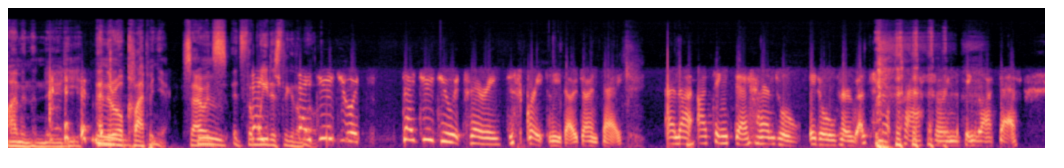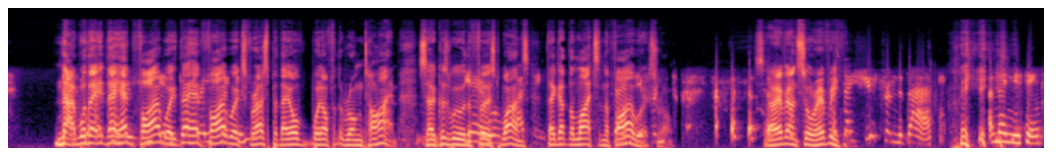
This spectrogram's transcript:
I'm in the nude here. and they're all clapping you. So hmm. it's it's the They- weirdest thing in the they world. do do it. They do do it very discreetly, though, don't they? And I, I think they handle it all very well. It's not crass or anything like that. No, well, they, they had fireworks. They had fireworks seconds. for us, but they all went off at the wrong time. So because we were the Yeah, first well, ones, they got the lights and the fireworks different. wrong. So everyone saw everything. They shoot from the back, and then you think,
